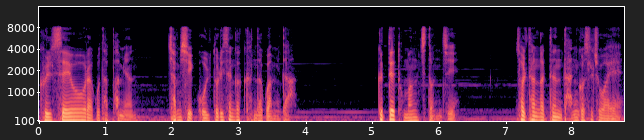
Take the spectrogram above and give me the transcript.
글쎄요 라고 답하면 잠시 골똘히 생각한다고 합니다. 그때 도망치던지 설탕 같은 단 것을 좋아해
